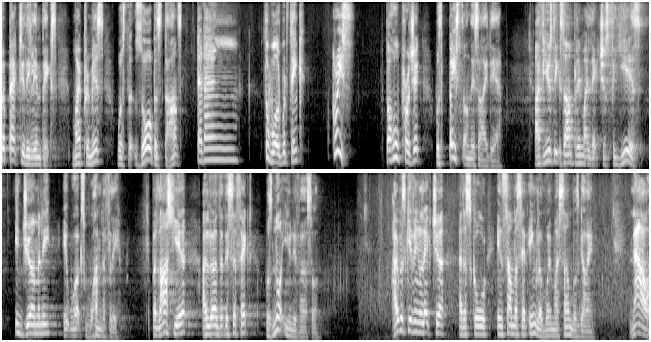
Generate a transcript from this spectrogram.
But back to the Olympics. My premise was that Zorbas dance, da-dang, the world would think Greece. The whole project was based on this idea. I've used the example in my lectures for years. In Germany, it works wonderfully. But last year, I learned that this effect was not universal. I was giving a lecture at a school in Somerset, England, where my son was going. Now,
